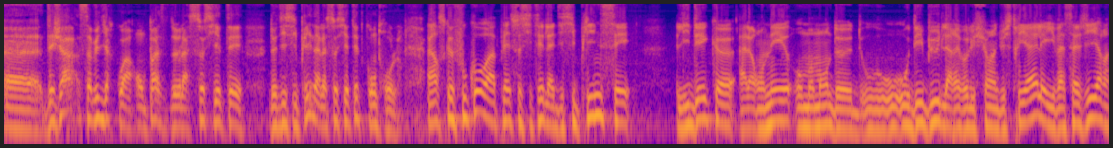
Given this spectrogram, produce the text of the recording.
Euh, déjà, ça veut dire quoi? On passe de la société de discipline à la société de contrôle. Alors, ce que Foucault appelait société de la discipline, c'est l'idée que, alors on est au moment de, au, début de la révolution industrielle et il va s'agir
